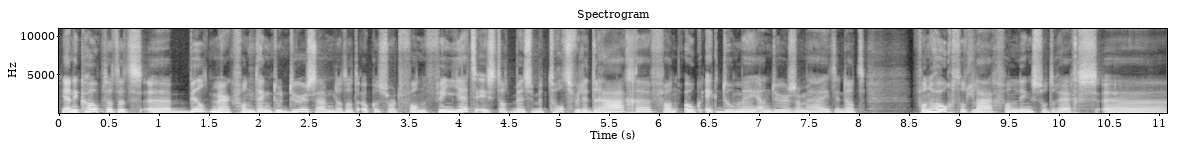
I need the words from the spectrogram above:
Ja, en ik hoop dat het uh, beeldmerk van Denk Doe Duurzaam, dat dat ook een soort van vignet is dat mensen met trots willen dragen van ook ik doe mee aan duurzaamheid en dat van hoog tot laag, van links tot rechts, uh,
